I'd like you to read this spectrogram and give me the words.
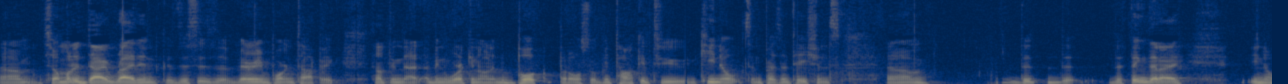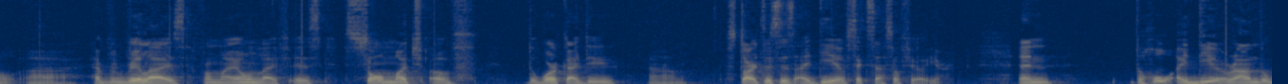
Um, so I'm going to dive right in because this is a very important topic, something that I've been working on in the book, but also been talking to in keynotes and presentations. Um, the the the thing that I, you know, uh, have realized from my own life is so much of the work I do um, starts with this idea of success or failure, and the whole idea around the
